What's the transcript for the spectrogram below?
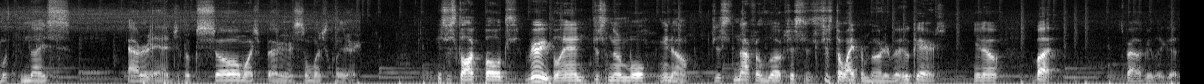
with the nice outer edge. It looks so much better, so much cleaner. It's a stock bolt, very bland, just normal, you know, just not for look, just it's just a wiper motor, but who cares, you know? But it's probably really good.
